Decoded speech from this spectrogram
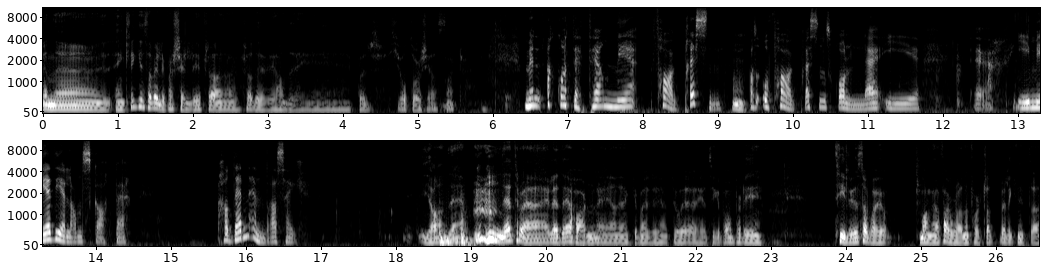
Men uh, egentlig ikke så veldig forskjellig fra, fra det vi hadde i, for 28 år siden snart. Men akkurat dette her med fagpressen, mm. altså, og fagpressens rolle i, uh, i medielandskapet, har den endra seg? Ja, det, det, tror jeg Eller det har den. Jeg, jeg, jeg tror jeg er helt sikker på. fordi tidligere så var jo mange av fagbladene fortsatt veldig knytta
